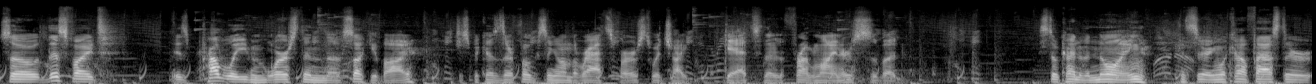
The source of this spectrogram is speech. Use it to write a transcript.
So this fight is probably even worse than the succubi, just because they're focusing on the rats first, which I get, they're the frontliners, but still kind of annoying, considering look how fast they're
